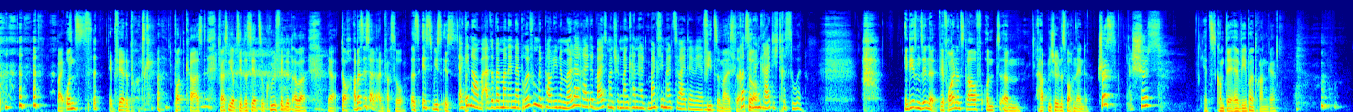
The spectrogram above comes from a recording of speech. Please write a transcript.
Bei uns im Pferdepodcast. Ich weiß nicht, ob sie das jetzt so cool findet, aber ja, doch. Aber es ist halt einfach so. Es ist, wie es ist. Ja, genau. Also wenn man in der Prüfung mit Pauline Möller reitet, weiß man schon, man kann halt maximal Zweiter werden. Vizemeister. Gott sei So. Dank reite ich Dressur. In diesem Sinne, wir freuen uns drauf und ähm, habt ein schönes Wochenende. Tschüss. Tschüss. Jetzt kommt der Herr Weber dran, gell?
